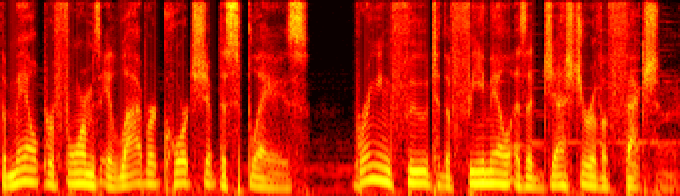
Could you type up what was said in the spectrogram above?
the male performs elaborate courtship displays, bringing food to the female as a gesture of affection.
